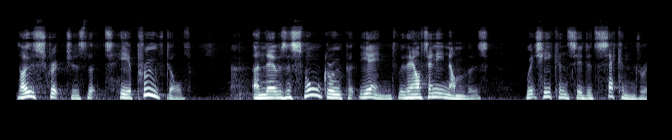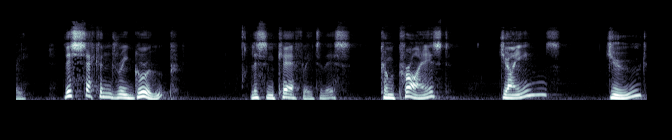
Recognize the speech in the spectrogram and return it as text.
those scriptures that he approved of. And there was a small group at the end without any numbers, which he considered secondary. This secondary group, listen carefully to this, comprised James, Jude,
